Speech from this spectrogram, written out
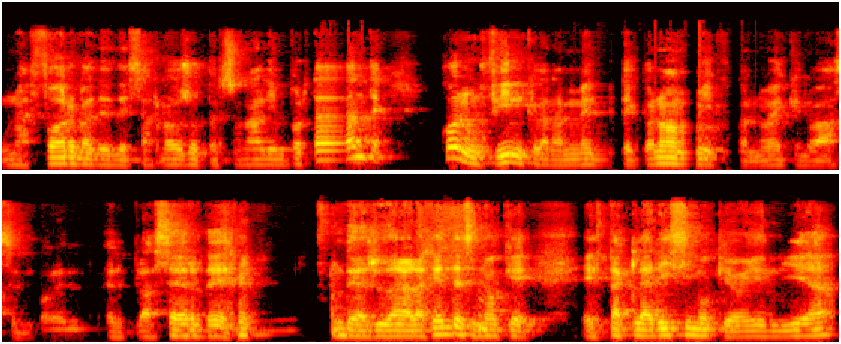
una forma de desarrollo personal importante, con un fin claramente económico, no es que lo hacen por el, placer de, de, ayudar a la gente, sino que está clarísimo que hoy en día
